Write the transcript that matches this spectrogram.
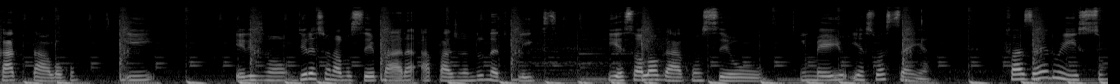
catálogo e eles vão direcionar você para a página do Netflix. E é só logar com seu e-mail e a sua senha. Fazendo isso,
